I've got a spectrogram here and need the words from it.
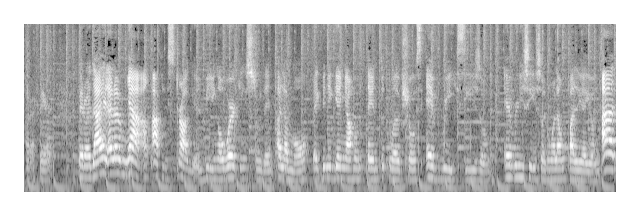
para fair. Pero dahil alam niya ang aking struggle being a working student, alam mo, like binigyan niya akong 10 to 12 shows every season. Every season, walang palya yon. At,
